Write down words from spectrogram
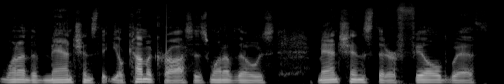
one of the mansions that you'll come across is one of those mansions that are filled with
